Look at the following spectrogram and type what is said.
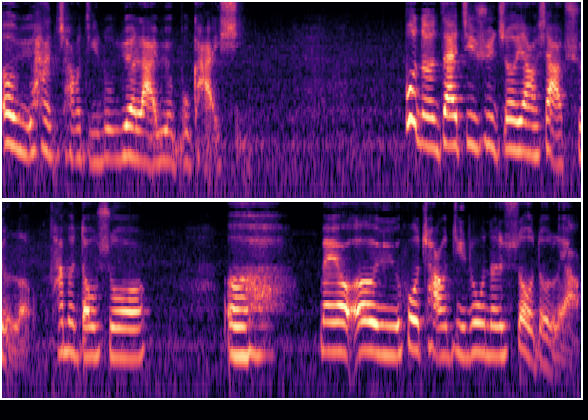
鳄鱼和长颈鹿越来越不开心，不能再继续这样下去了。他们都说：“呃，没有鳄鱼或长颈鹿能受得了。”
